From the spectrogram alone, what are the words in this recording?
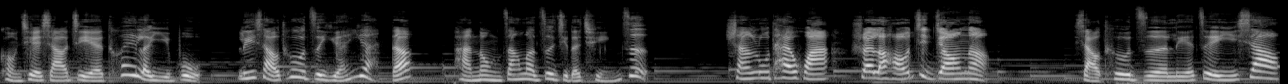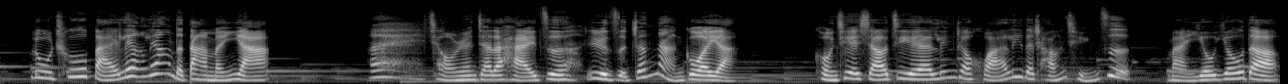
孔雀小姐退了一步，离小兔子远远的，怕弄脏了自己的裙子。山路太滑，摔了好几跤呢。小兔子咧嘴一笑，露出白亮亮的大门牙。哎，穷人家的孩子，日子真难过呀。孔雀小姐拎着华丽的长裙子，慢悠悠地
